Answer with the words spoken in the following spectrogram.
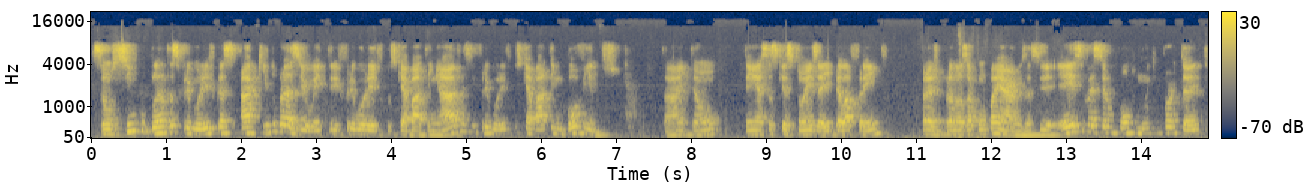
são cinco plantas frigoríficas aqui do Brasil, entre frigoríficos que abatem aves e frigoríficos que abatem bovinos. Tá? Então, tem essas questões aí pela frente para nós acompanharmos. Esse, esse vai ser um ponto muito importante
